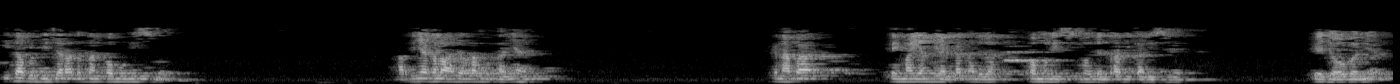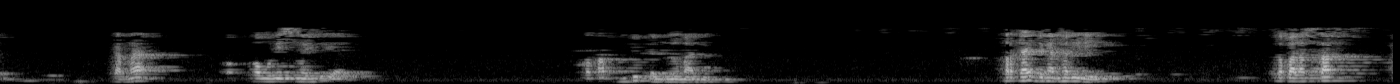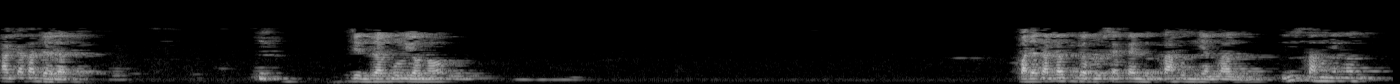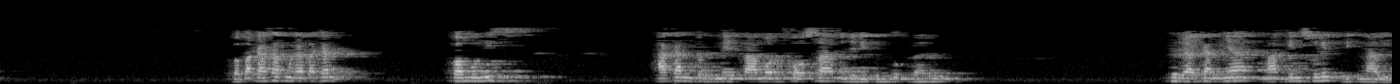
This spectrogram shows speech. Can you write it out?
kita berbicara tentang komunisme. Artinya kalau ada orang bertanya, kenapa tema yang diangkat adalah komunisme dan radikalisme? Ya jawabannya, karena komunisme itu ya tetap hidup dan belum mati. Terkait dengan hal ini, Kepala Staf Angkatan Darat Jenderal Mulyono pada tanggal 30 September tahun yang lalu, ini setahun yang lalu, Bapak Kasat mengatakan komunis akan bermetamorfosa menjadi bentuk baru gerakannya makin sulit dikenali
